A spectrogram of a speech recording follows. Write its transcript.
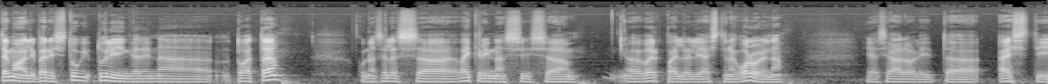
tema oli päris tugi, tulihingeline toetaja, kuna selles äh, väikelinnas siis äh, võrkpall oli hästi nagu oluline ja seal olid äh, hästi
